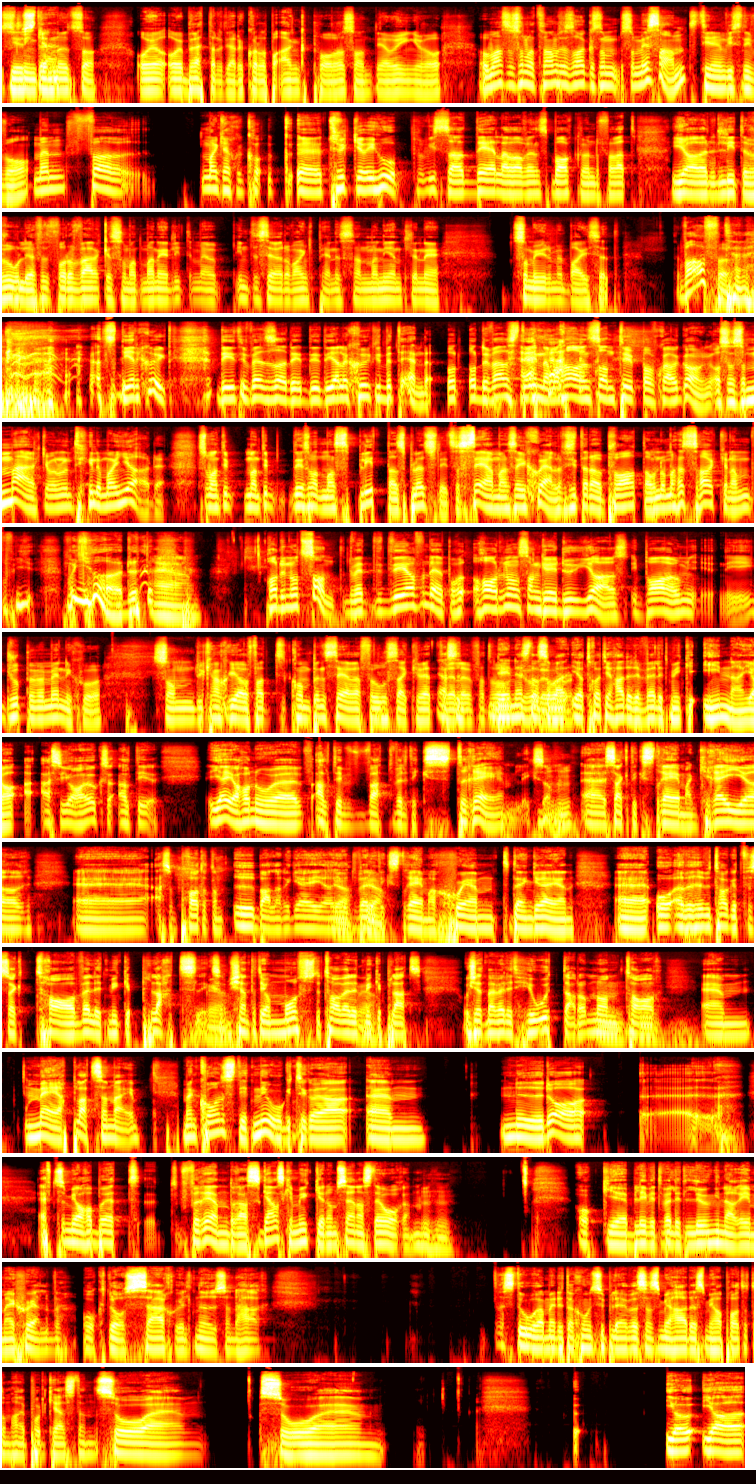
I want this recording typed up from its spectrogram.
slinker den ut så. Och jag, och jag berättade att jag hade kollat på ankporr och sånt när jag var yngre. Och, och massa sådana tramsiga saker som, som är sant till en viss nivå. Men för man kanske eh, trycker ihop vissa delar av ens bakgrund för att göra det lite roligare för att få det att verka som att man är lite mer intresserad av ankpenis än man egentligen är som jag gjorde med bajset. Varför? alltså, det är sjukt. Det är typ en så, det, det, det är jävla sjukt beteende. Och, och det värsta är när man har en sån typ av jargong och sen så märker man någonting när man gör det. Så man typ, man typ, det är som att man splittas plötsligt. Så ser man sig själv sitta där och prata om de här sakerna. Man Vad, gör du? Ja. Har du något sånt? Du vet, det jag funderar på. Har du någon sån grej du gör bara i grupper med människor som du kanske gör för att kompensera för osäkerheter Alltså, eller för att det är nästan som att, jag tror att jag hade det väldigt mycket innan. Jag, alltså jag har också alltid, ja, jag har nog eh, alltid varit väldigt extrem liksom. Mhm. Eh, sagt extrema grejer, eh, alltså pratat om urballade grejer, Ja, gjort väldigt ja. extrema skämt, den grejen. Eh, och överhuvudtaget försökt ta väldigt mycket plats liksom. Ja. Känt att jag måste ta väldigt mycket plats. Och känt mig väldigt hotad om någon Mm, tar ehm, mer plats än mig. Men konstigt nog tycker jag ehm, nu då, eh, eftersom jag har börjat förändras ganska mycket de senaste åren Mhm. och eh, blivit väldigt lugnare i mig själv och då särskilt nu sen det här stora meditationsupplevelsen som jag hade som jag har pratat om här i podcasten så ehm, så ehm, jag, jag,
